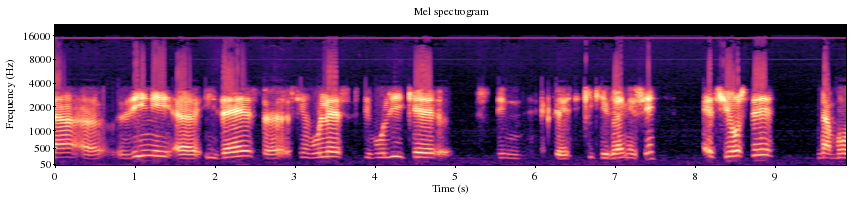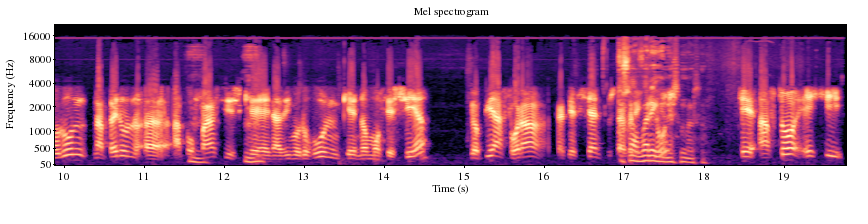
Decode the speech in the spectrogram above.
να δίνει ιδέες, συμβουλές στη Βουλή και στην εκτελεστική κυβέρνηση έτσι ώστε να μπορούν να παίρνουν ε, αποφάσεις και να δημιουργούν και νομοθεσία η οποία αφορά κατευθείαν τους Σταυρικούς και αυτό έχει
